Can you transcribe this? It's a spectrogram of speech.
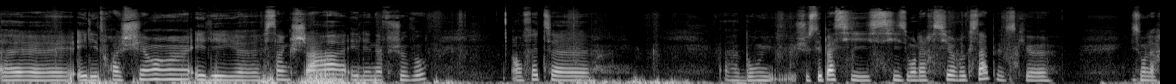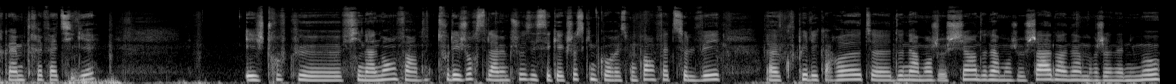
Et les trois chiens et les cinq chats et les neuf chevaux. En fait, euh, bon, je sais pas s'ils si, ont l'air si heureux que ça parce que ils ont l'air quand même très fatigués. Et je trouve que finalement, enfin, tous les jours, c'est la même chose et c'est quelque chose qui me correspond pas. En fait, se lever, euh, couper les carottes, euh, donner à manger aux chiens, donner à manger aux chats, donner à manger aux animaux,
